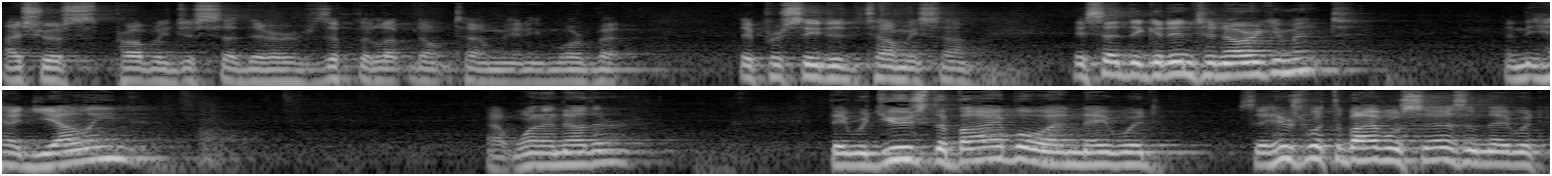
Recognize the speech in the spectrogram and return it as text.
I should have probably just said there, zip the lip, don't tell me anymore. But they proceeded to tell me some. They said they get into an argument and they had yelling at one another. They would use the Bible and they would say, Here's what the Bible says, and they would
